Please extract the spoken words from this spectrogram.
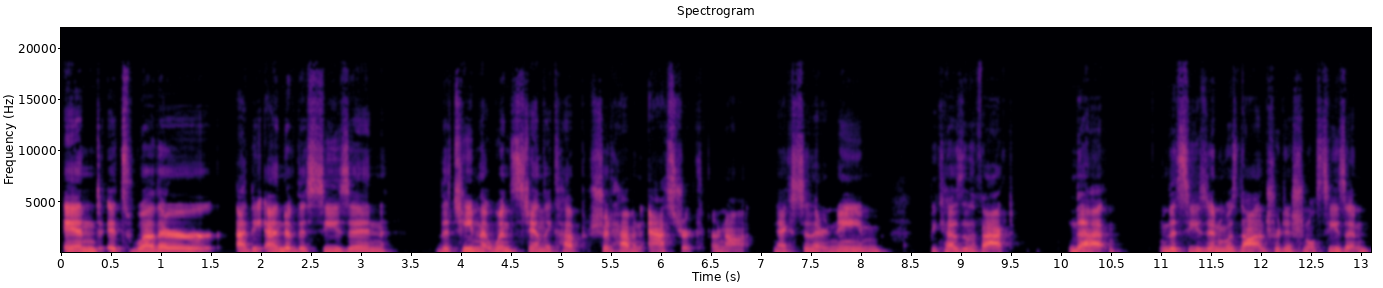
And it's whether at the end of this season the team that wins the Stanley Cup should have an asterisk or not next to their name because of the fact that the season was not a traditional season.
